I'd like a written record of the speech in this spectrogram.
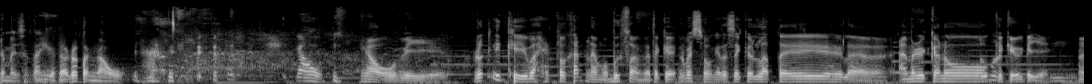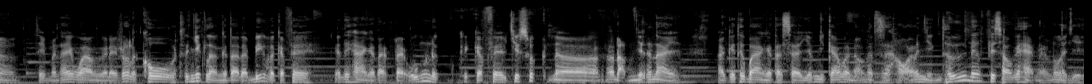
thì mình sẽ thấy người đó rất là ngầu. Ngầu. Ngầu vì rất ít khi bạn có khách nào mà bước vào người ta kêu espresso người ta sẽ kêu latte hay là americano cái kiểu kiểu vậy. Ừ. à, thì mình thấy wow người này rất là cool. Thứ nhất là người ta đã biết về cà phê. Cái thứ hai người ta đã uống được cái cà phê chiết xuất nó, nó đậm như thế này. Và cái thứ ba người ta sẽ giống như cáo và nó người ta sẽ hỏi những thứ đó phía sau cái hạt này nó là gì?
